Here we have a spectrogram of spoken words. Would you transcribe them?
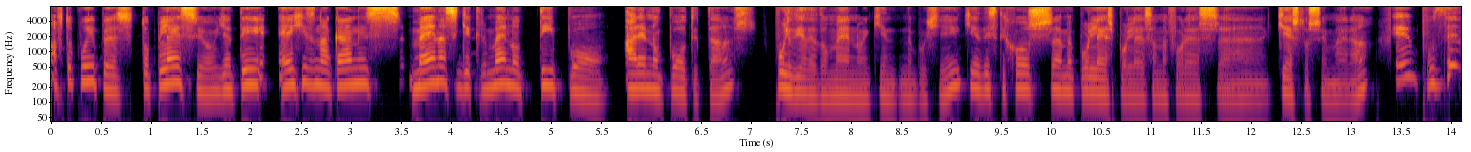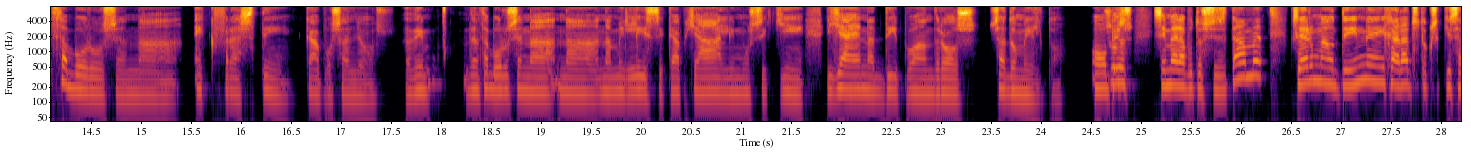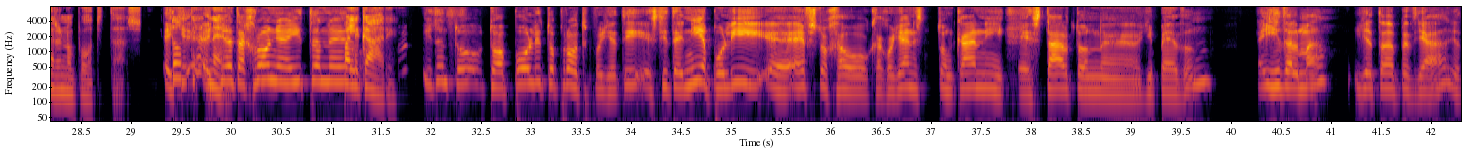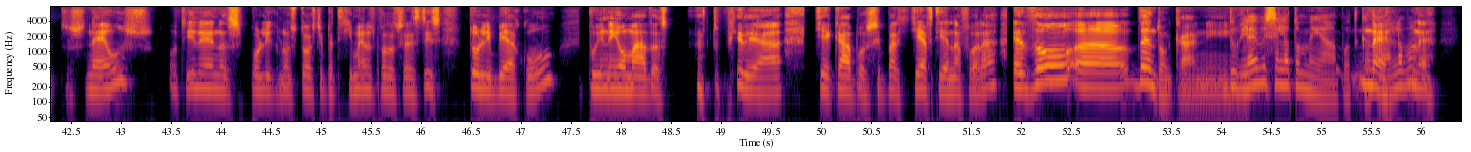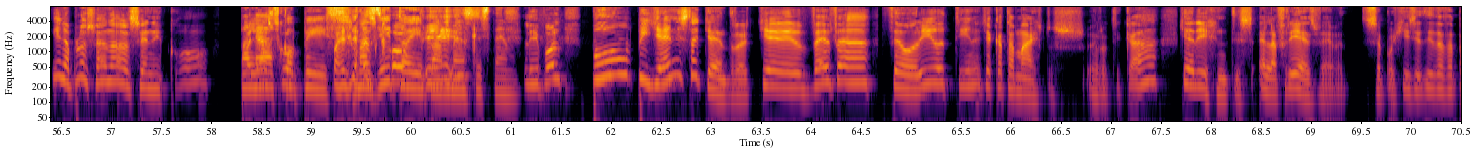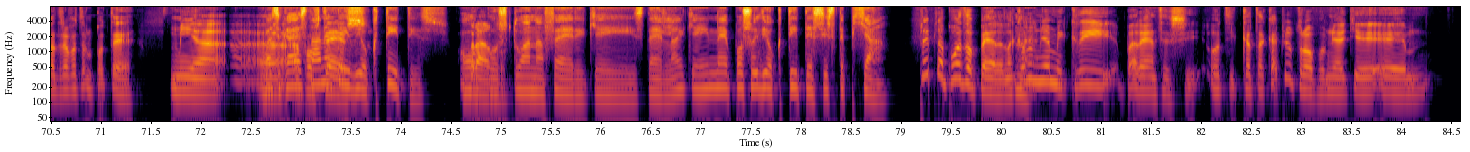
αυτό που είπες, το πλαίσιο, γιατί έχεις να κάνεις με ένα συγκεκριμένο τύπο αρενοπότητας, πολύ διαδεδομένο εκείνη την εποχή και δυστυχώς ε, με πολλές πολλές αναφορές ε, και στο σήμερα, ε, που δεν θα μπορούσε να εκφραστεί κάπως αλλιώς. Δηλαδή δεν θα μπορούσε να, να, να μιλήσει κάποια άλλη μουσική για έναν τύπο ανδρός σαν το Μίλτο. Ο Σωστ- οποίος σήμερα που το συζητάμε, ξέρουμε ότι είναι η χαρά της τοξικής αρενοπότητας. Εκεί, Τότε, ναι. εκείνα τα χρόνια ήταν, Παλικάρι. Ήταν το, το απόλυτο πρότυπο γιατί στη ταινία πολύ ε, εύστοχα ο Κακογιάννης τον κάνει ε, στάρ των ε, γηπέδων ε, είδαλμα για τα παιδιά, για τους νέους ότι είναι ένας πολύ γνωστός και πετυχημένος ποδοσφαιριστής του Ολυμπιακού που είναι η ομάδα του Πειραιά και κάπως υπάρχει και αυτή η αναφορά. Εδώ ε, δεν τον κάνει. Δουλεύει σε λατομία από ό,τι ναι, κατάλαβα. ναι. Είναι απλώς ένα αρσενικό Παλιά Παλιά σκο- σκοπή. παλιά Μαζί το σκοπής. είπαμε, Χριστέ μου. Λοιπόν, που πηγαίνει στα κέντρα και βέβαια θεωρεί ότι είναι και καταμάχητος ερωτικά και ρίχνει τις ελαφριές βέβαια της εποχής γιατί δεν θα παντρευόταν ποτέ μία α, Βασικά από αισθάνεται αυτές. ιδιοκτήτης, Μπράβο. όπως του αναφέρει και η Στέλλα, και είναι πόσο ιδιοκτήτες είστε πια. Πρέπει να πω εδώ πέρα, να κάνω Ναι. μια μικρή παρένθεση ότι κατά κάποιο τρόπο, μια και ε,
